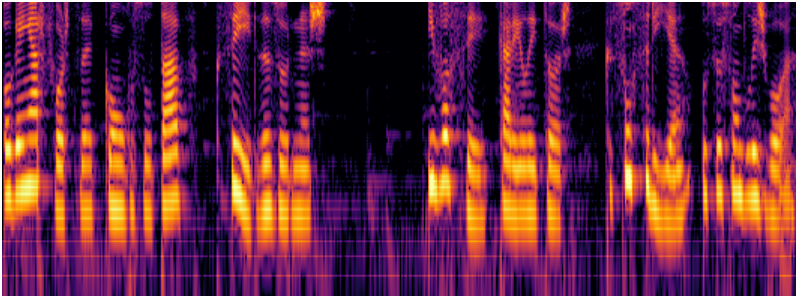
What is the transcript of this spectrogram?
ou ganhar força com o resultado que sair das urnas. E você, caro eleitor, que som seria o seu som de Lisboa?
